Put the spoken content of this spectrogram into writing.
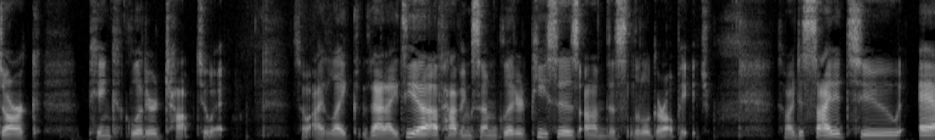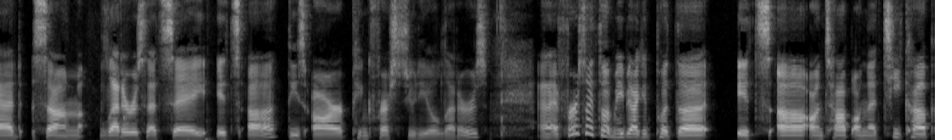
dark pink glittered top to it. So I like that idea of having some glittered pieces on this little girl page. So I decided to add some letters that say it's a. These are Pinkfresh Studio letters. And at first I thought maybe I could put the it's uh, on top on that teacup,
